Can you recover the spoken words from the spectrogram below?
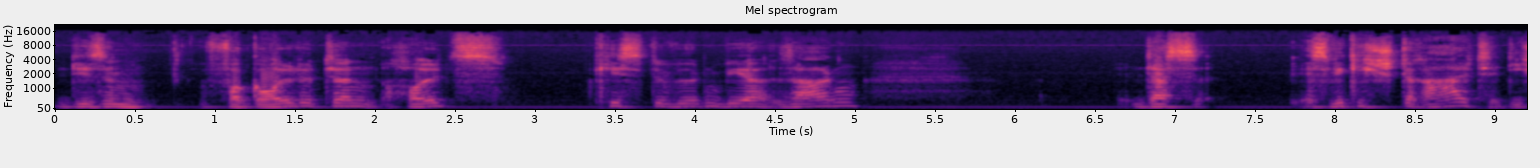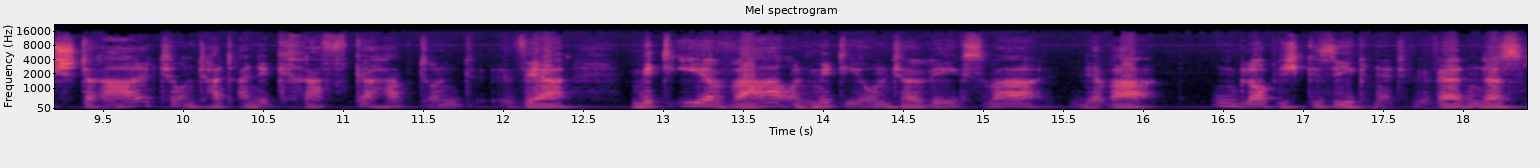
diesem vergoldeten Holzkiste, würden wir sagen, dass es wirklich strahlte. Die strahlte und hat eine Kraft gehabt und wer mit ihr war und mit ihr unterwegs war, der war unglaublich gesegnet. Wir werden das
